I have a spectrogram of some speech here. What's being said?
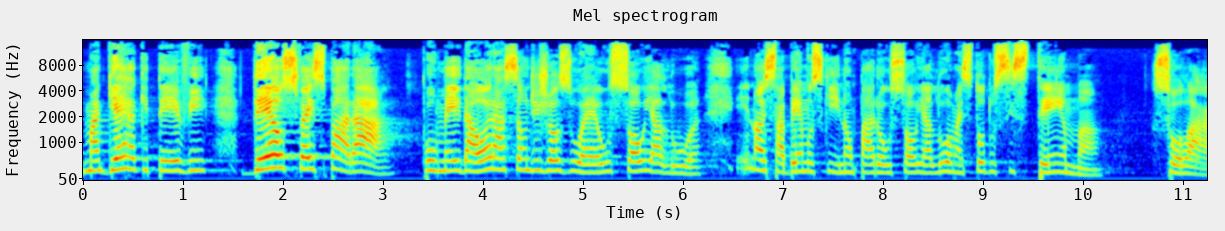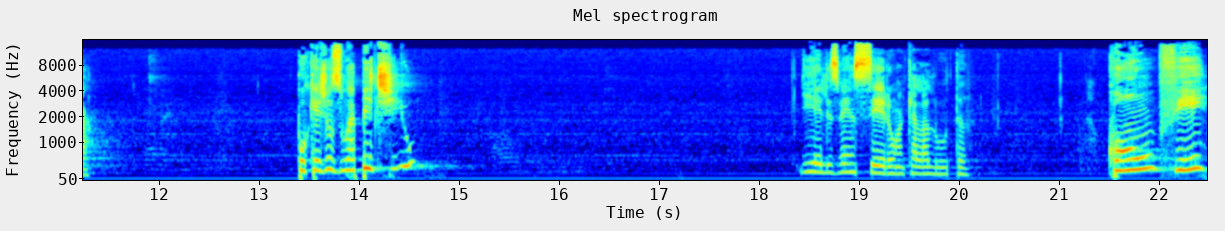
uma guerra que teve, Deus fez parar por meio da oração de Josué, o sol e a lua. E nós sabemos que não parou o sol e a lua, mas todo o sistema solar. Porque Josué pediu. E eles venceram aquela luta. Confiança.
